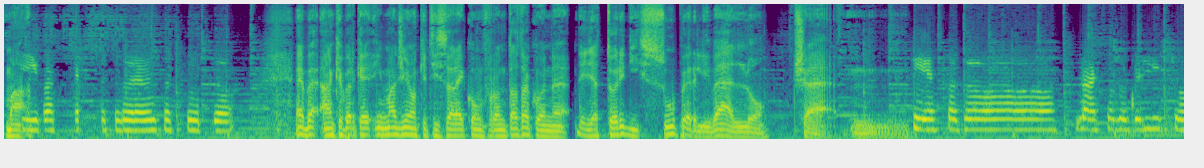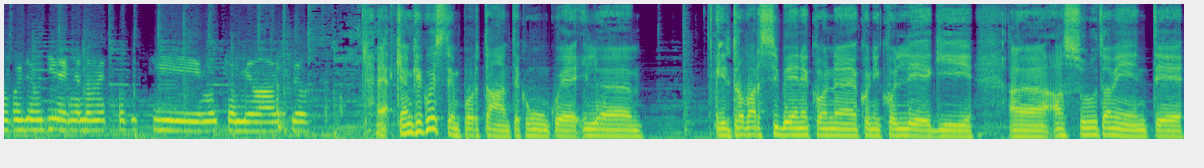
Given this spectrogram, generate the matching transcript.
ma... Sì, pazzesco, è stato veramente assurdo. Eh beh, anche perché immagino che ti sarai confrontata con degli attori di super livello. Cioè. Mm. Sì, è stato... No, è stato bellissimo, poi devo dire mi hanno messo tutti molto a mio agio. Eh, che anche questo è importante comunque, il il trovarsi bene con, con i colleghi, uh, assolutamente.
